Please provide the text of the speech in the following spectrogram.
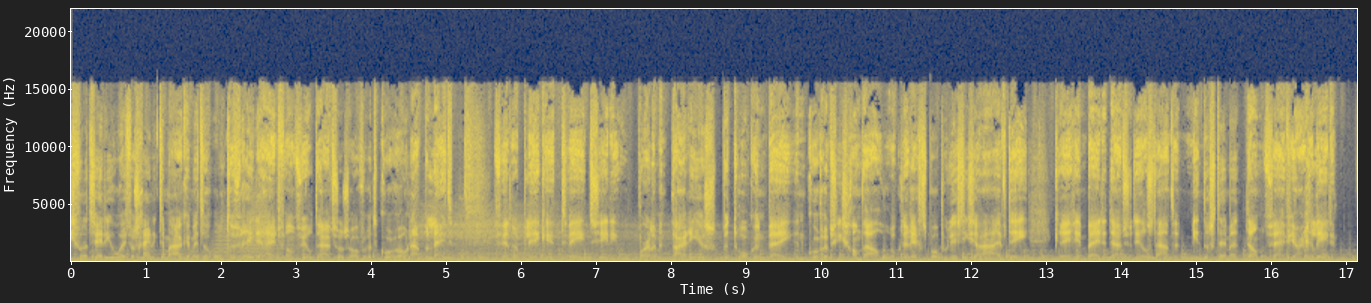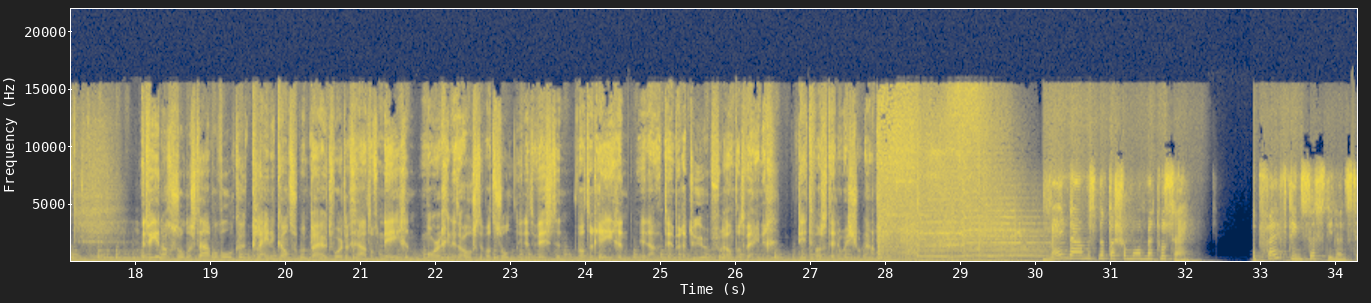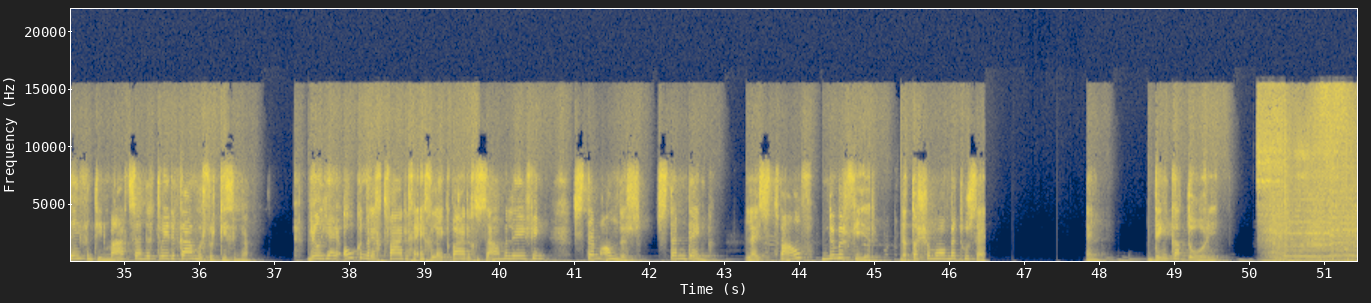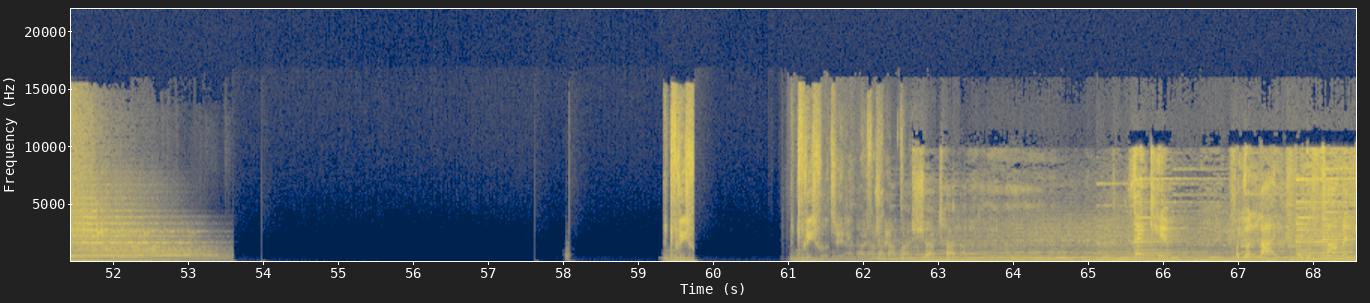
verlies van het CDU heeft waarschijnlijk te maken met de ontevredenheid van veel Duitsers over het coronabeleid. Verder bleken twee CDU-parlementariërs betrokken bij een corruptieschandaal. Ook de rechtspopulistische AFD kreeg in beide Duitse deelstaten minder stemmen dan vijf jaar geleden. Het weer nog, zon en stapelwolken. Kleine kans op een bui. wordt een graad of 9. Morgen in het oosten wat zon, in het westen wat regen. En aan de temperatuur verandert weinig. Dit was het NOS Journaal. Mijn naam is Natasha Mohamed Hussein. Op 15, 16 en 17 maart zijn er Tweede Kamerverkiezingen. Wil jij ook een rechtvaardige en gelijkwaardige samenleving? Stem anders. Stem Denk. Lijst 12, nummer 4. Natasha Mohamed Hussein. Verlies, van Thank Him for your life, for your family.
